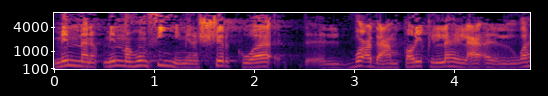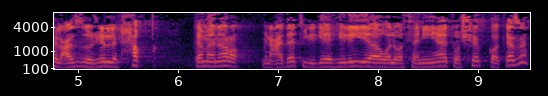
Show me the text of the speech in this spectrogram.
مما مما هم فيه من الشرك والبعد عن طريق الله الله عز وجل الحق كما نرى من عادات الجاهلية والوثنيات والشرك وكذا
